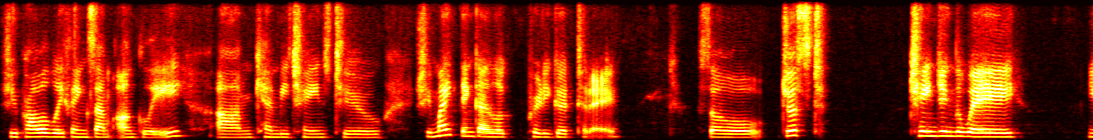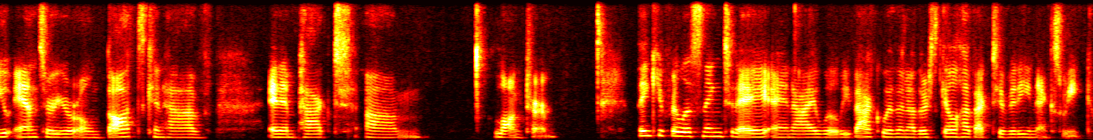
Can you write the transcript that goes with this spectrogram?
she probably thinks I'm ugly um, can be changed to she might think I look pretty good today. So, just changing the way you answer your own thoughts can have an impact um, long term. Thank you for listening today, and I will be back with another Skill Hub activity next week.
